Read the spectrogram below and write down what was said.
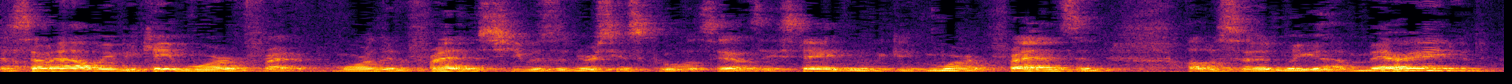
And somehow we became more fri- more than friends. She was in nursing school at San Jose State, and we became more friends. And all of a sudden, we got married, and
